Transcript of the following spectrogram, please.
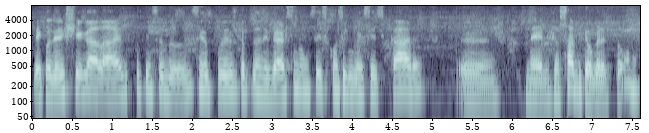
Daí quando ele chega lá, ele fica pensando, sem os poderes do Capitão Universo, não sei se consigo vencer esse cara. Uh, né, ele já sabe que é o Graviton, né?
